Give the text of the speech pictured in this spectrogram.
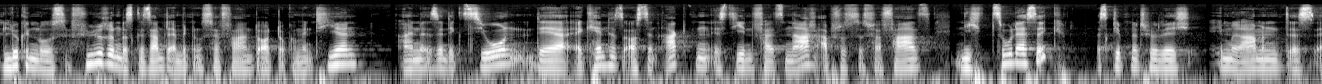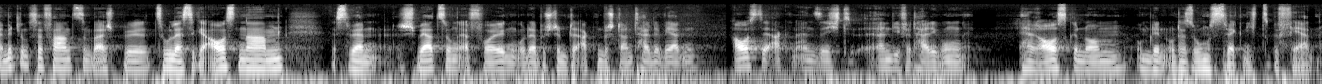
lückenlos führen, das gesamte Ermittlungsverfahren dort dokumentieren. Eine Selektion der Erkenntnisse aus den Akten ist jedenfalls nach Abschluss des Verfahrens nicht zulässig. Es gibt natürlich im Rahmen des Ermittlungsverfahrens zum Beispiel zulässige Ausnahmen. Es werden Schwärzungen erfolgen oder bestimmte Aktenbestandteile werden aus der Akteneinsicht an die Verteidigung herausgenommen, um den Untersuchungszweck nicht zu gefährden.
